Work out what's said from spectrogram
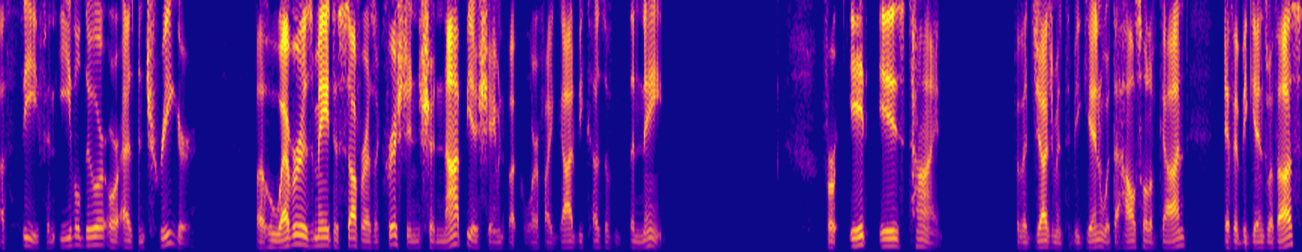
a thief, an evildoer, or as an intriguer. But whoever is made to suffer as a Christian should not be ashamed, but glorify God because of the name. For it is time for the judgment to begin with the household of God. If it begins with us,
